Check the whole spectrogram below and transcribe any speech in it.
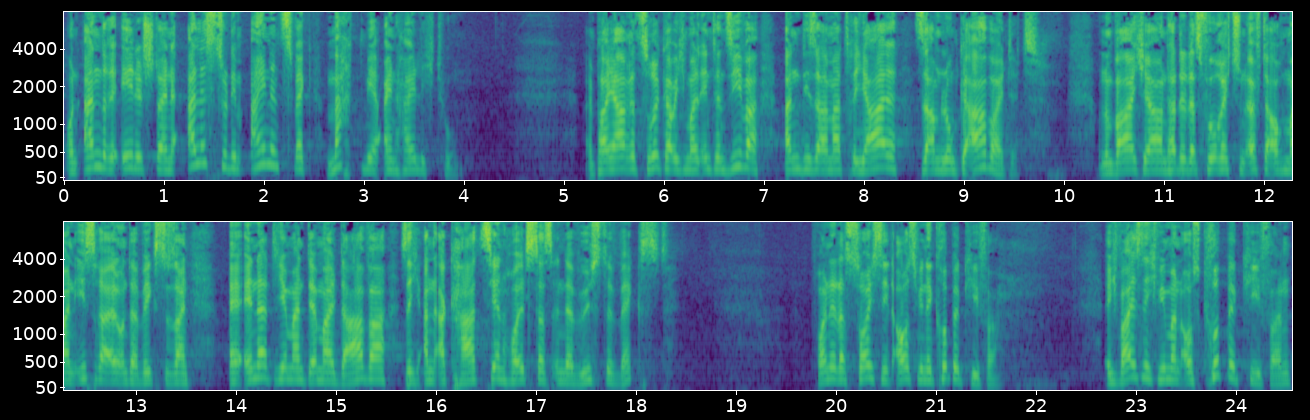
und andere Edelsteine, alles zu dem einen Zweck, macht mir ein Heiligtum. Ein paar Jahre zurück habe ich mal intensiver an dieser Materialsammlung gearbeitet. Und nun war ich ja und hatte das Vorrecht, schon öfter auch mal in Israel unterwegs zu sein. Erinnert jemand, der mal da war, sich an Akazienholz, das in der Wüste wächst? Freunde, das Zeug sieht aus wie eine Krüppelkiefer. Ich weiß nicht, wie man aus Krüppelkiefern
